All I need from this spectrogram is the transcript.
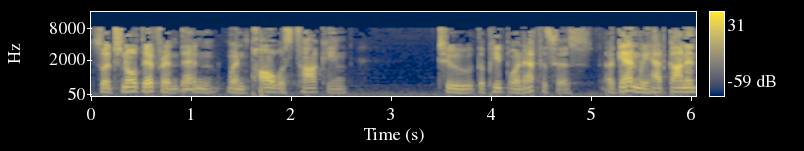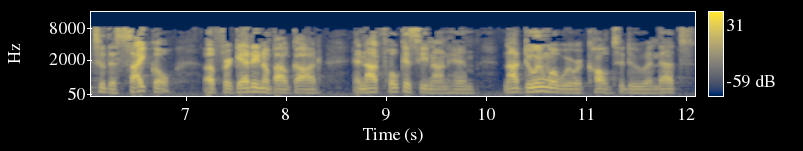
So it's no different than when Paul was talking to the people in Ephesus. Again, we had gone into the cycle of forgetting about God and not focusing on Him, not doing what we were called to do, and that's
